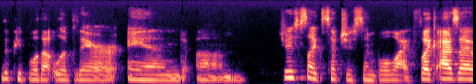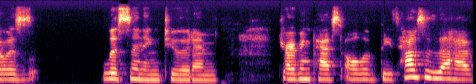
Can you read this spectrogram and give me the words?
the people that live there and um, just like such a simple life. Like as I was listening to it, I'm driving past all of these houses that have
